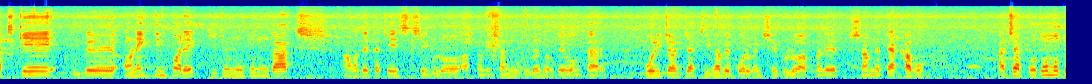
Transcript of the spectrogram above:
আজকে অনেক দিন পরে কিছু নতুন গাছ আমাদের কাছে এসেছে, সেগুলো আপনাদের সামনে তুলে ধরবো এবং তার পরিচর্যা কীভাবে করবেন সেগুলো আপনাদের সামনে দেখাবো। আচ্ছা প্রথমত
